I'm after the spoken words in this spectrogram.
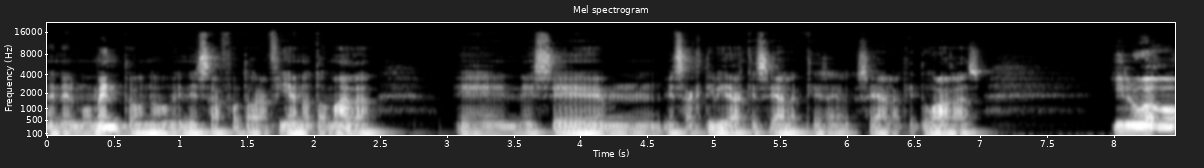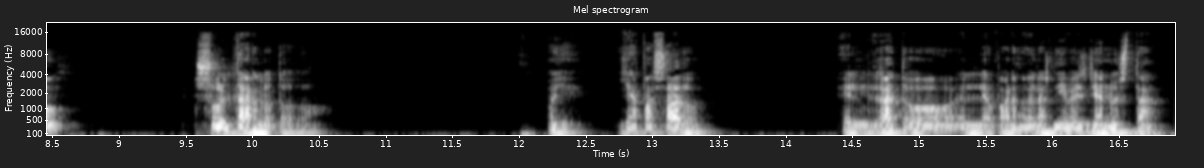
en el momento, ¿no? En esa fotografía no tomada, en ese, mm, esa actividad que sea, que sea la que tú hagas, y luego soltarlo todo. Oye, ya ha pasado. El gato, el leopardo de las nieves ya no está.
